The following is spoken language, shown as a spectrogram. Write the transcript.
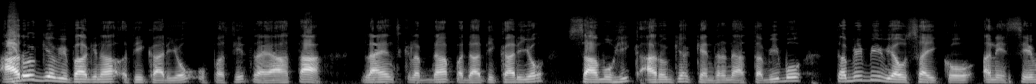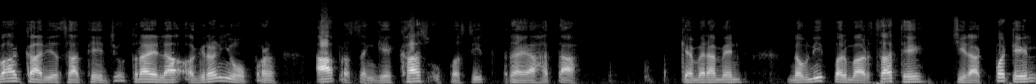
આરોગ્ય વિભાગના અધિકારીઓ ઉપસ્થિત રહ્યા હતા. લાયન્સ ક્લબના પદાધિકારીઓ, સામૂહિક આરોગ્ય કેન્દ્રના તબીબો તબીબી વ્યવસાયિકો અને સેવા કાર્ય સાથે જોતરાયેલા અગ્રણીઓ પણ આ પ્રસંગે ખાસ ઉપસ્થિત રહ્યા હતા. કેમેરામેન નવનીત પરમાર સાથે Chirag Patel,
